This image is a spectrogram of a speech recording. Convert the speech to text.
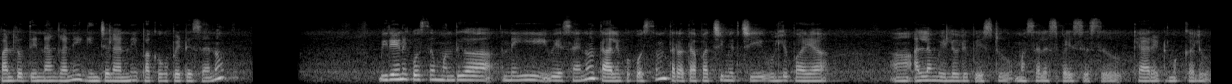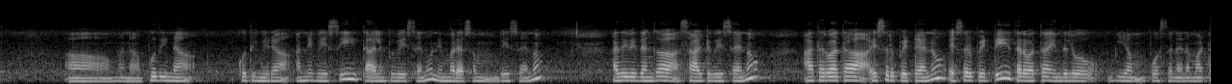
పండ్లు తిన్నాం కానీ గింజలన్నీ పక్కకు పెట్టేశాను. బిర్యానీ కోసం ముందుగా నెయ్యి వేశాను తాలింపు కోసం. తర్వాత పచ్చిమిర్చి ఉల్లిపాయ అల్లం వెల్లుల్లి పేస్టు మసాలా స్పైసెస్ క్యారెట్ ముక్కలు మన పుదీనా కొత్తిమీర అన్నీ వేసి తాలింపు వేశాను నిమ్మరసం వేశాను. అదేవిధంగా సాల్ట్ వేశాను. ఆ తర్వాత ఎసరు పెట్టాను. ఎసరు పెట్టి తర్వాత ఇందులో బియ్యం పోస్తాను అనమాట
